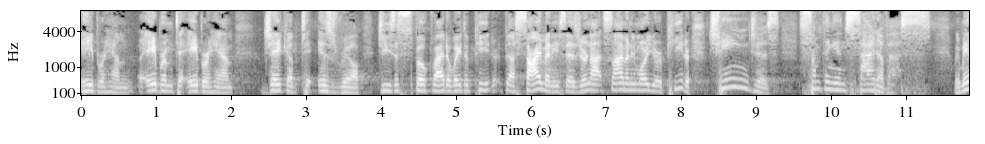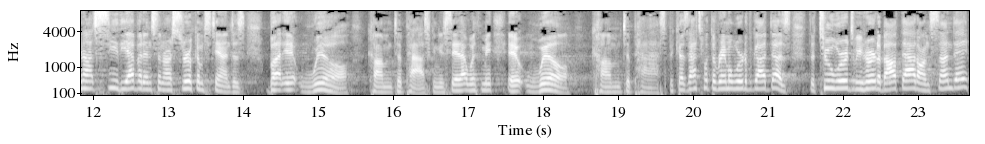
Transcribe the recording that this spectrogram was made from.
Abraham, Abram to Abraham, Jacob to Israel. Jesus spoke right away to Peter, uh, Simon. He says, You're not Simon anymore, you're Peter. Changes something inside of us. We may not see the evidence in our circumstances, but it will come to pass. Can you say that with me? It will come to pass. Because that's what the Rhema word of God does. The two words we heard about that on Sunday,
